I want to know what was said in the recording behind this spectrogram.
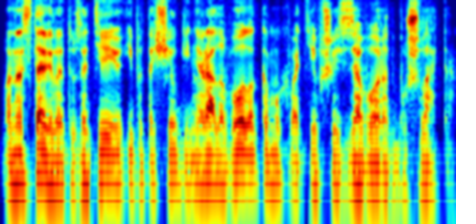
Он оставил эту затею и потащил генерала волоком, ухватившись за ворот бушлата.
